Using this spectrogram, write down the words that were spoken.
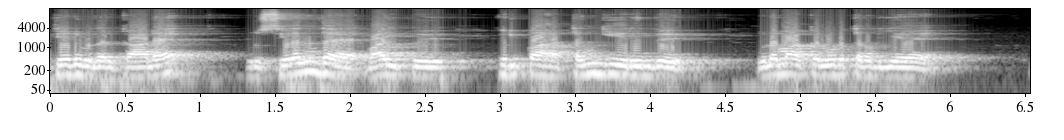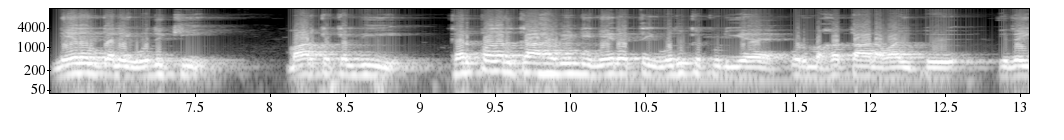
தேடுவதற்கான ஒரு சிறந்த வாய்ப்பு குறிப்பாக தங்கி இருந்து உலமாக்களோடு தன்னுடைய நேரங்களை ஒதுக்கி மார்க்க கல்வி கற்பதற்காக வேண்டிய நேரத்தை ஒதுக்கக்கூடிய ஒரு மகத்தான வாய்ப்பு இதை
